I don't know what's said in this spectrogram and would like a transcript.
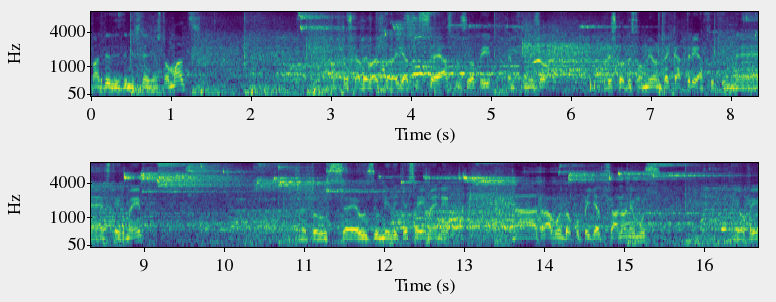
Μαρτίδης δίνει συνέχεια στο μάτς. Αυτός κατεβάζει τώρα για τους ε, άσπρους οι οποίοι, πενθυμίζω, βρίσκονται στο μείον 13 αυτή τη ε, στιγμή. Με τους ε, Ουζουνίδη και Σεϊμένη να τραβούν το κουπί για τους ανώνυμους οι οποίοι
